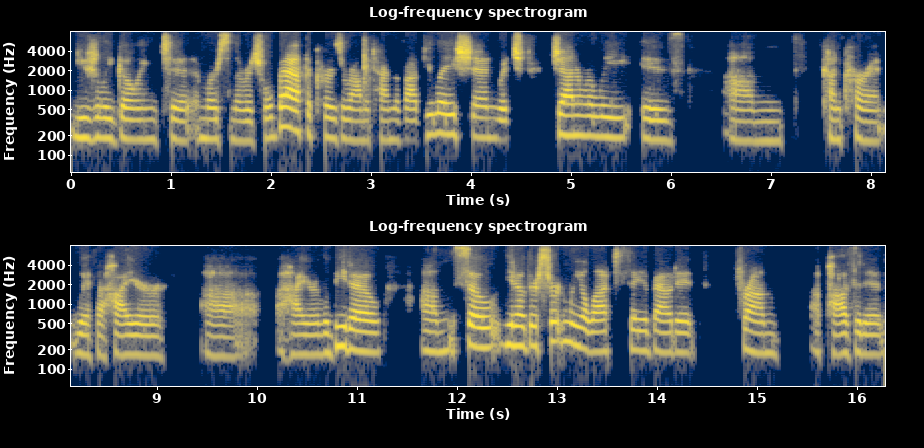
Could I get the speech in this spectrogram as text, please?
usually going to immerse in the ritual bath occurs around the time of ovulation, which generally is um, concurrent with a higher, uh, a higher libido. Um, so, you know, there's certainly a lot to say about it from a positive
